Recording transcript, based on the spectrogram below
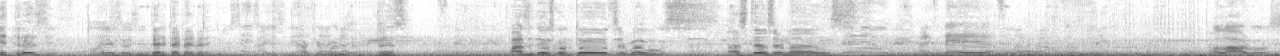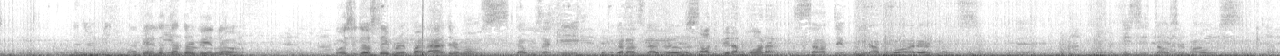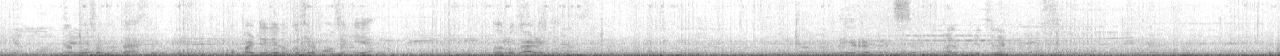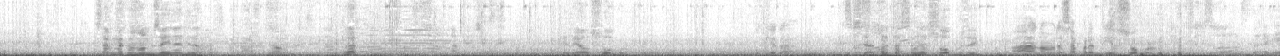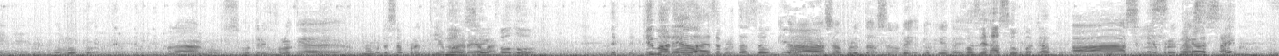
Dia 13? 13 hoje, hein? Peraí, peraí, peraí. peraí. Não sei se é Tá filmando já. 13. Paz de Deus com todos, irmãos. Paz de Deus, irmãos. Mas Deus, mano. Olá, irmãos. Tá dormindo. Tá Pedro tá dormindo. dormindo. Hoje Deus tem preparado, irmãos. Estamos aqui. Como que é o nosso irmãos? Salto Pirapora. Salto em Pirapora, irmãos. É, visitar os irmãos. Né, irmãos? Vamos estar compartilhando com os irmãos aqui, ó. Lugar aqui. Bem rapaz. Olha, bonito, né? Sabe como é que é os nomes aí, né, Adriano? Não, Hã? Ele é o sogro? o que dá? A plantação é o sogro, hein? Ah, o nome dessa plantinha é sogro. Nossa, é. Ô, louco. Olha lá, irmãos. O Rodrigo falou que é o nome dessa plantinha Não, amarela. você falou. Que amarela? Essa plantação aqui, ó. Ah, essa plantação de, do que daí? Fazer ração pra gado. Ah, sim, a Como é que é? plantação. Sai?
